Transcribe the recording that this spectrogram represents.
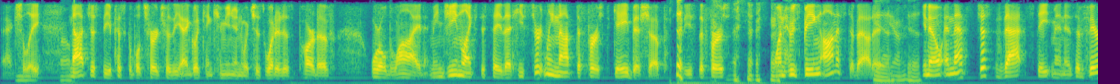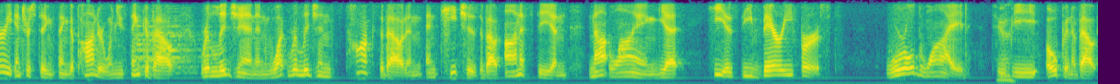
actually, mm-hmm. wow. not just the Episcopal Church or the Anglican Communion, which is what it is part of worldwide. I mean, Gene likes to say that he's certainly not the first gay bishop, but he's the first one who's being honest about it. Yeah, yeah. You know, and that's just that statement is a very interesting thing to ponder when you think about religion and what religion talks about and, and teaches about honesty and not lying, yet he is the very first worldwide to yeah. be open about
